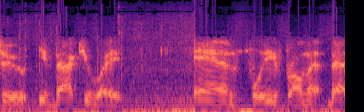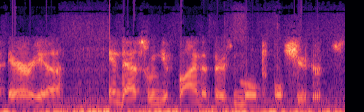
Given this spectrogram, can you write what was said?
to evacuate and flee from it, that area, and that's when you find that there's multiple shooters.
